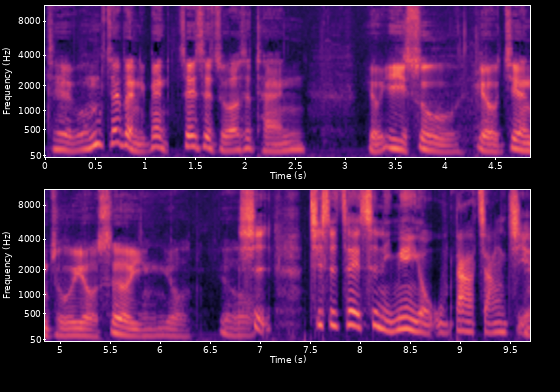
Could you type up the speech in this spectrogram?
对我们这本里面，这次主要是谈有艺术、有建筑、有摄影、有。是，其实这次里面有五大章节，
